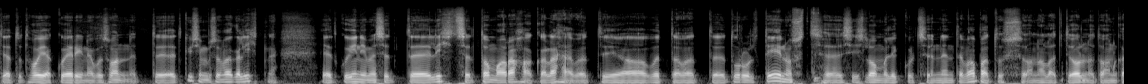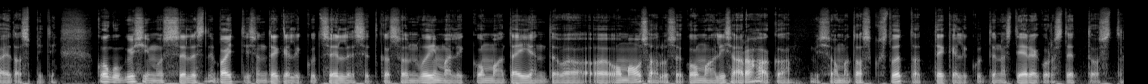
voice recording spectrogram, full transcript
teatud hoiaku erinevus on, et, et küsimus on väga lihtne. et kui inimesed lihtsalt oma rahaga lähevad ja võtavad turult teenust, siis loomulikult see on nende vabadus, on alati olnud, on ka edaspidi. kogu küsimus selles debatis on tegelikult selles, et kas on võimalik oma täiendava, oma osalusega, oma lisarahaga, mis sa oma taskust võtad, tegelikult ennast järjekorrast ette osta.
